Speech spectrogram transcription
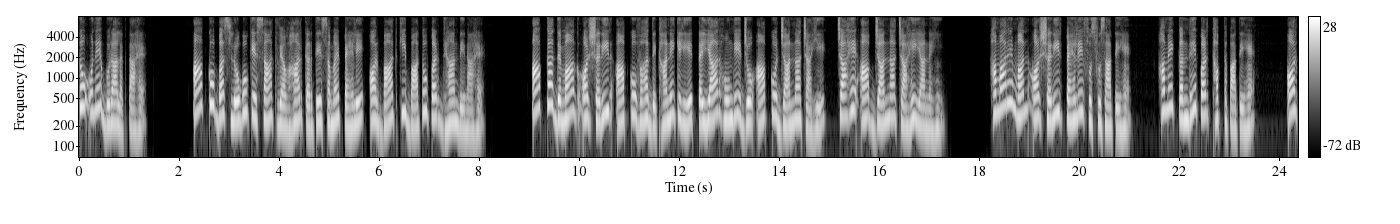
तो उन्हें बुरा लगता है। आपको बस लोगों के साथ व्यवहार करते समय पहले और बाद की बातों पर ध्यान देना है। आपका दिमाग और शरीर आपको वह दिखाने के लिए तैयार होंगे जो आपको जानना चाहिए, चाहे आप जानना चाहें या नहीं। हमारे मन और शरीर पहले फुसफुसाते हैं। हमें कंधे पर थपथपाते हैं और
